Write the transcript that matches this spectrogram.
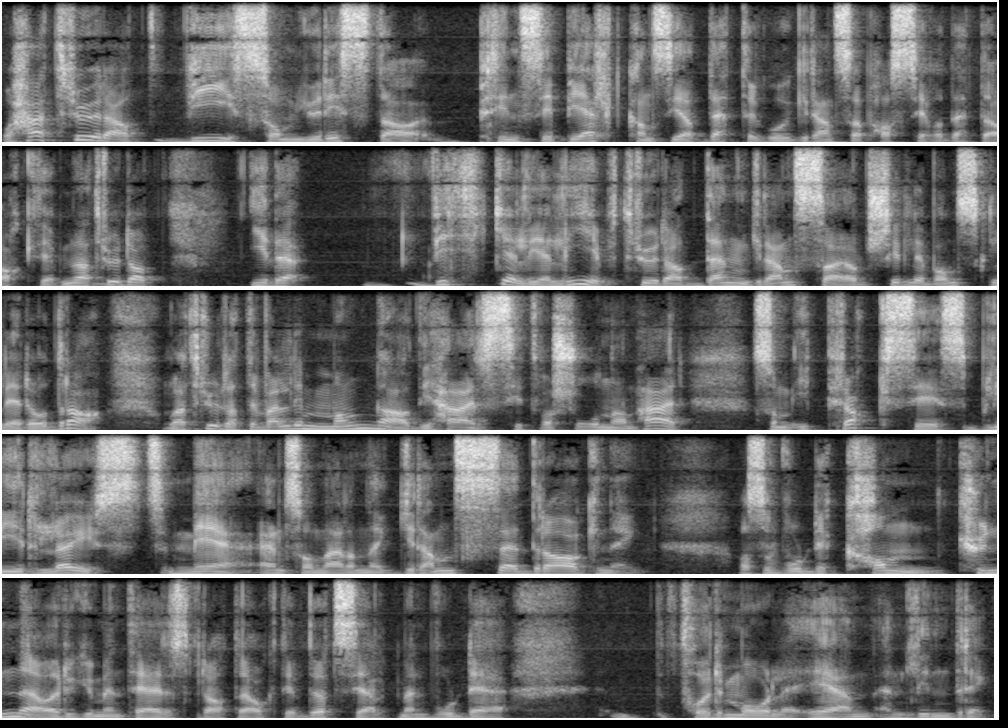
Og Her tror jeg at vi som jurister prinsipielt kan si at dette går grensa passiv og dette er aktiv, men jeg tror at i det virkelige liv tror jeg at den grensa er atskillig vanskeligere å dra. Og jeg tror at det er veldig mange av de her situasjonene her som i praksis blir løst med en sånn her grensedragning. Altså hvor det kan kunne argumenteres for at det er aktiv dødshjelp, men hvor det formålet er en, en lindring.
